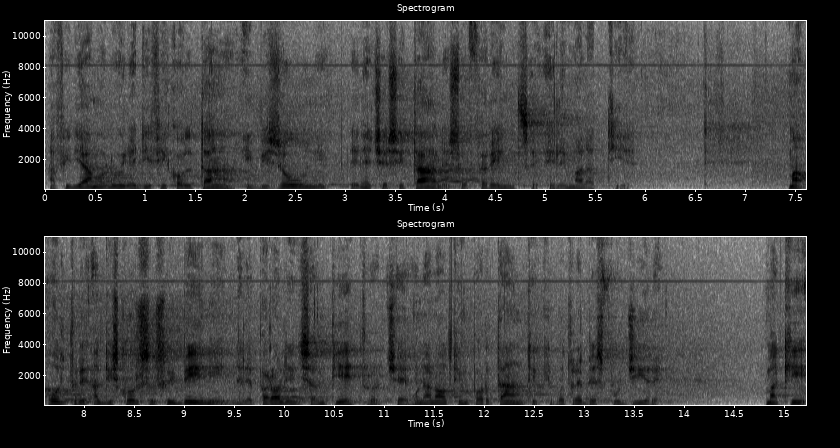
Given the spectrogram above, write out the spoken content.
affidiamo a Lui le difficoltà, i bisogni, le necessità, le sofferenze e le malattie. Ma oltre al discorso sui beni nelle parole di San Pietro c'è una nota importante che potrebbe sfuggire, ma che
